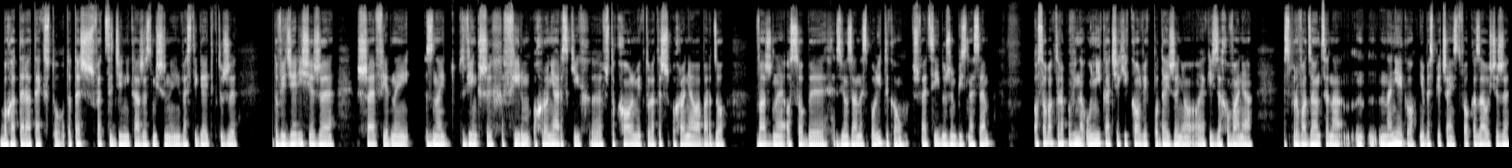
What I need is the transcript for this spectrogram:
bohatera tekstu. To też szwedzcy dziennikarze z Mission Investigate, którzy dowiedzieli się, że szef jednej z największych firm ochroniarskich e, w Sztokholmie, która też ochraniała bardzo ważne osoby związane z polityką w Szwecji, dużym biznesem, osoba, która powinna unikać jakichkolwiek podejrzeń o, o jakieś zachowania sprowadzające na, na niego niebezpieczeństwo. Okazało się, że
